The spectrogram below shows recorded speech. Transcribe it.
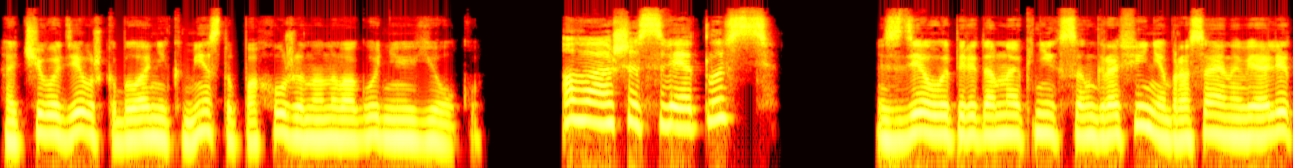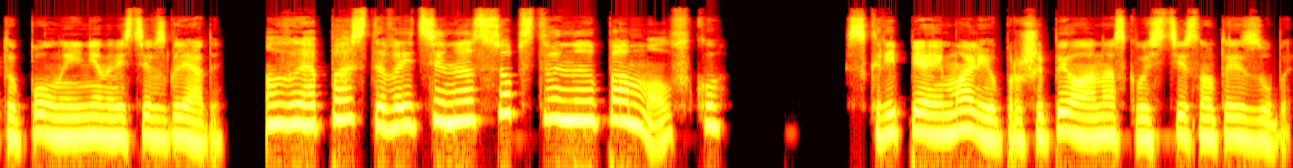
отчего девушка была не к месту похожа на новогоднюю елку. «Ваша светлость!» Сделала передо мной книг сын графиня, бросая на Виолетту полные ненависти взгляды. «Вы опаздываете на собственную помолвку», — скрипя эмалью, прошипела она сквозь стиснутые зубы.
